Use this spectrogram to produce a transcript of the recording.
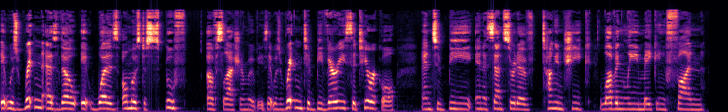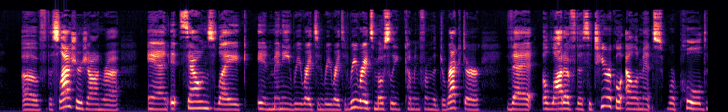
it was written as though it was almost a spoof of slasher movies. It was written to be very satirical and to be, in a sense, sort of tongue in cheek, lovingly making fun of the slasher genre and it sounds like in many rewrites and rewrites and rewrites mostly coming from the director that a lot of the satirical elements were pulled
